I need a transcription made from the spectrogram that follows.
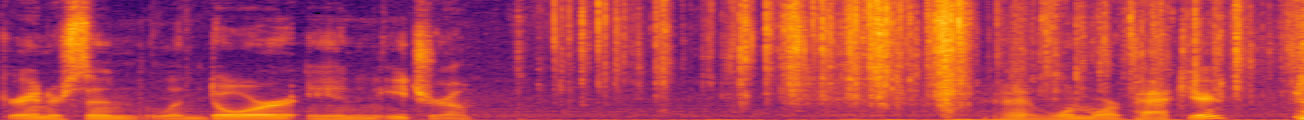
Granderson, Lindor, and an Ichiro. I have one more pack here.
